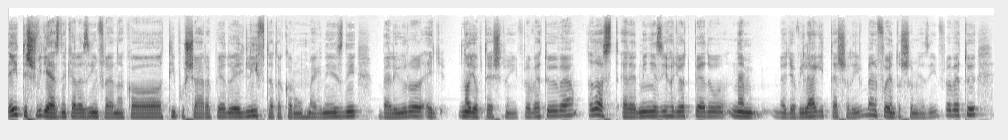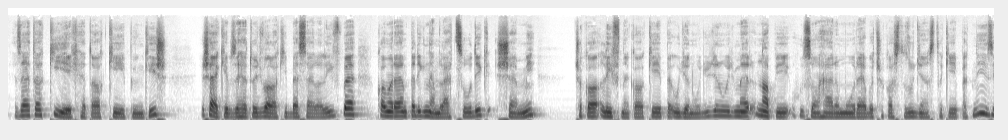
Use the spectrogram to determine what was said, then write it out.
De itt is vigyázni kell az infrának a típusára. Például egy liftet akarunk megnézni belülről egy nagyobb teljesítmény infravetővel, az azt eredményezi, hogy ott például nem megy a világítás a liftben, folyamatosan mi az infravető, ezáltal kiéghet a képünk is, és elképzelhető, hogy valaki beszáll a liftbe, kamerán pedig nem látszódik semmi, csak a liftnek a képe ugyanúgy, ugyanúgy, mert napi 23 órában csak azt az ugyanazt a képet nézi,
